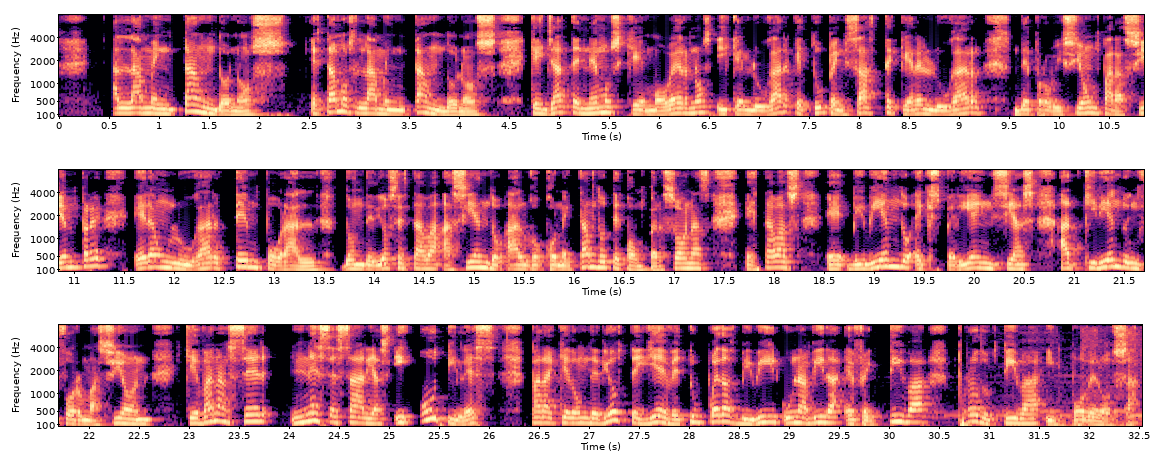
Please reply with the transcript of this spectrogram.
lamentándonos Estamos lamentándonos que ya tenemos que movernos y que el lugar que tú pensaste que era el lugar de provisión para siempre era un lugar temporal donde Dios estaba haciendo algo, conectándote con personas, estabas eh, viviendo experiencias, adquiriendo información que van a ser necesarias y útiles para que donde Dios te lleve tú puedas vivir una vida efectiva, productiva y poderosa.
